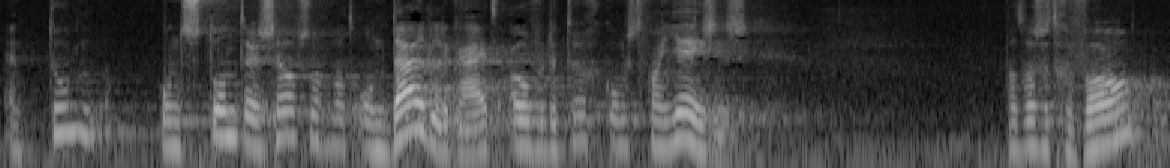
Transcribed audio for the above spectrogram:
En toen ontstond er zelfs nog wat onduidelijkheid over de terugkomst van Jezus. Wat was het geval?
